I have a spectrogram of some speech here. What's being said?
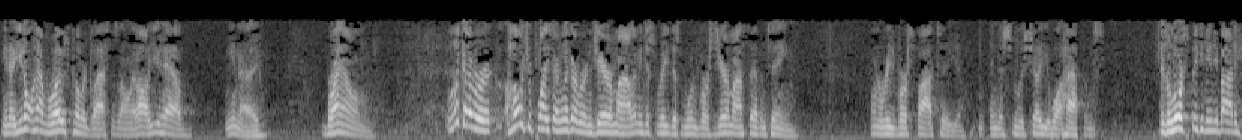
You know, you don't have rose-colored glasses on at all. You have, you know, brown. Look over, hold your place there and look over in Jeremiah. Let me just read this one verse, Jeremiah 17. I want to read verse 5 to you and just really show you what happens. Is the Lord speaking to anybody?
